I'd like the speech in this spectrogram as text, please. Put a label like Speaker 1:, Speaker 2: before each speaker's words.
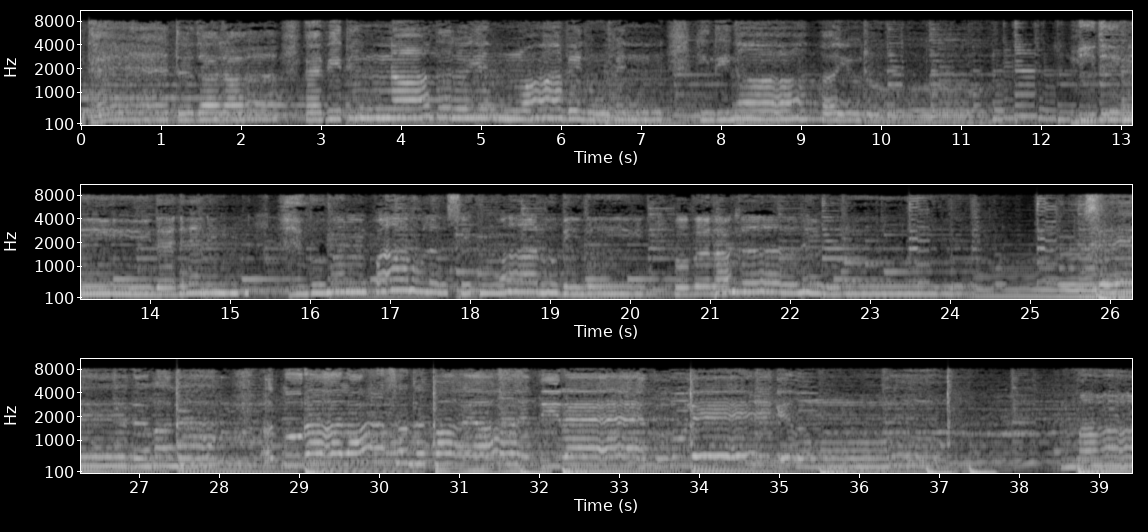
Speaker 1: දෑත දරා ඇවිදින්නාදරයෙන් මා වෙනුවෙන් හිඳිනා අයුරෝ
Speaker 2: මිදෙවී දැහැනින් හැඟුමන් පාමුල සිත්මාරු බිඳයි ඔබ ළඟ මා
